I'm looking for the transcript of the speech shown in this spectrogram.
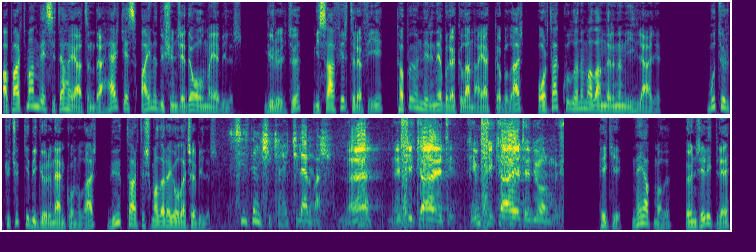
Apartman ve site hayatında herkes aynı düşüncede olmayabilir. Gürültü, misafir trafiği, kapı önlerine bırakılan ayakkabılar, ortak kullanım alanlarının ihlali. Bu tür küçük gibi görünen konular, büyük tartışmalara yol açabilir. Sizden şikayetçiler var. Ne? Ne şikayeti? Kim şikayet ediyormuş? Peki, ne yapmalı? Öncelikle,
